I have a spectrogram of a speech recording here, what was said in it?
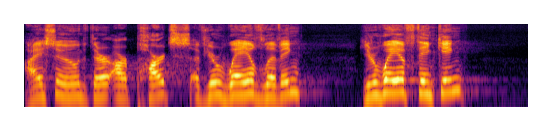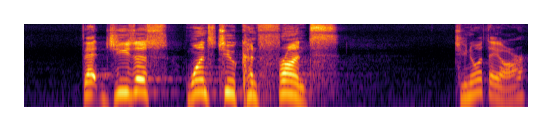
I assume that there are parts of your way of living, your way of thinking, that Jesus wants to confront. Do you know what they are?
